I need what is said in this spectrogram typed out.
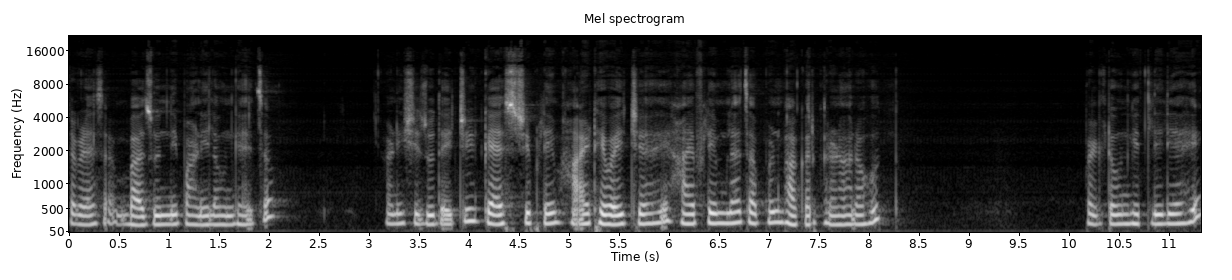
सगळ्या बाजूंनी पाणी लावून घ्यायचं. आणि शिजू द्यायची. गॅसची फ्लेम हाय ठेवायची आहे. हाय फ्लेमलाच आपण भाकर करणार आहोत. पलटवून घेतलेली आहे.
